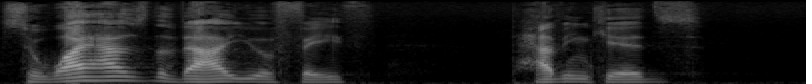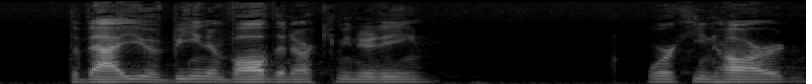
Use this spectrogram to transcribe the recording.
So, why has the value of faith, having kids, the value of being involved in our community, working hard,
